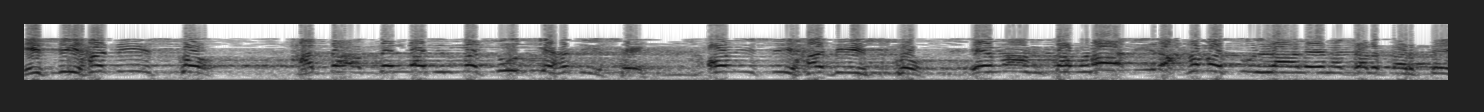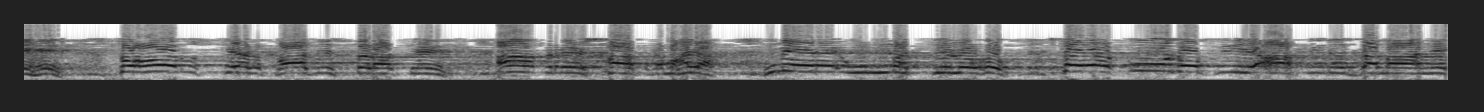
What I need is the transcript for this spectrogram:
اسی حدیث کو حد عبداللہ بن مسعود کی حدیث ہے۔ اور اسی حدیث کو امام تمرانی رحمت اللہ علیہ نقل کرتے ہیں۔ تو اور اس کے الفاظ اس طرح سے آپ نے ساتھ رمایا میرے امت کے لوگوں سیقون فی آخر زمانے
